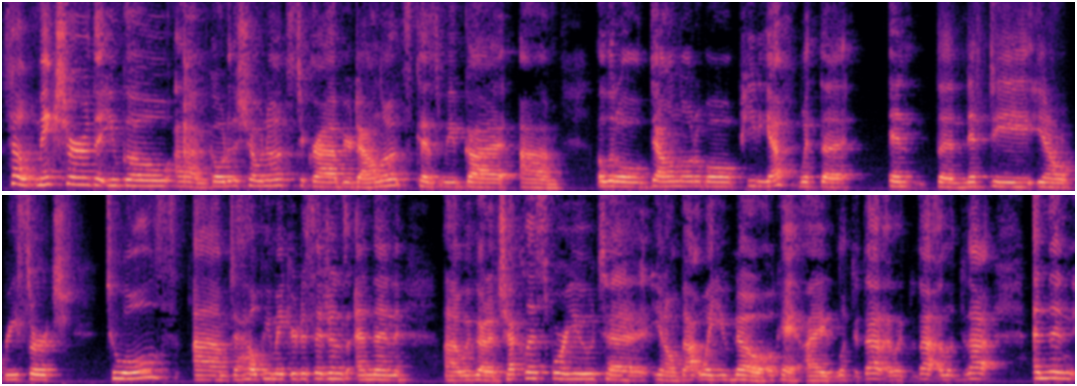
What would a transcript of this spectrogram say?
So make sure that you go um, go to the show notes to grab your downloads because we've got um, a little downloadable PDF with the in the nifty you know research tools um, to help you make your decisions, and then uh, we've got a checklist for you to you know that way you know okay I looked at that I looked at that I looked at that. And then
